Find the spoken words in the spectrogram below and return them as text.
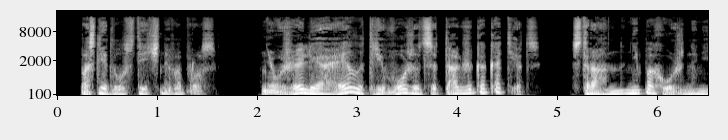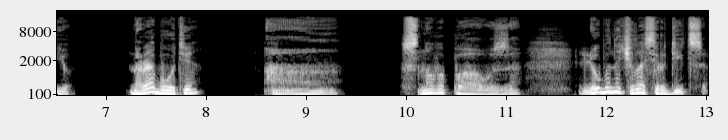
— последовал встречный вопрос. Неужели Аэла тревожится так же, как отец? Странно, не похоже на нее. На работе. А, -а, а Снова пауза. Люба начала сердиться.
